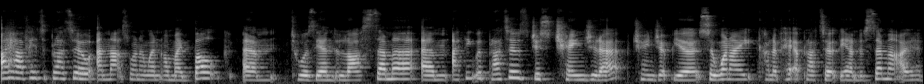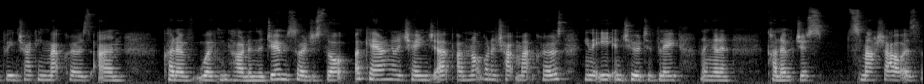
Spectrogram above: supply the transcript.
I have hit a plateau and that's when I went on my bulk um, towards the end of last summer. Um, I think with plateaus, just change it up, change up your... So when I kind of hit a plateau at the end of summer, I had been tracking macros and kind of working hard in the gym. So I just thought, okay, I'm going to change up. I'm not going to track macros. I'm going to eat intuitively and I'm going to kind of just smash out as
